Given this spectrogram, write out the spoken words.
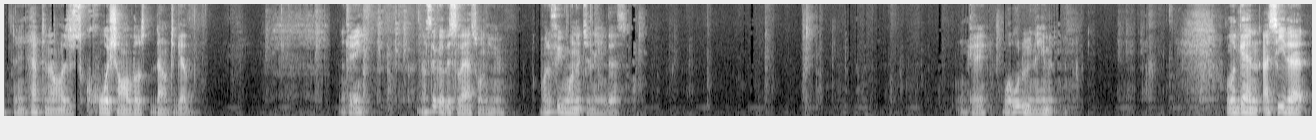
Okay, heptanal is just squish all those down together. Okay, let's look at this last one here. What if we wanted to name this? Okay, what would we name it? Well, again, I see that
